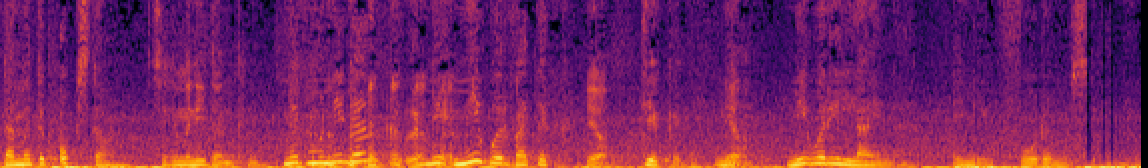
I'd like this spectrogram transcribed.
Dan moet ek opstaan. So jy moenie dink nie. Nee, ek moenie dink nie, nie oor wat ek Ja. teken nie. Nee, Ja. nie oor die lyne en die vorms en nie.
